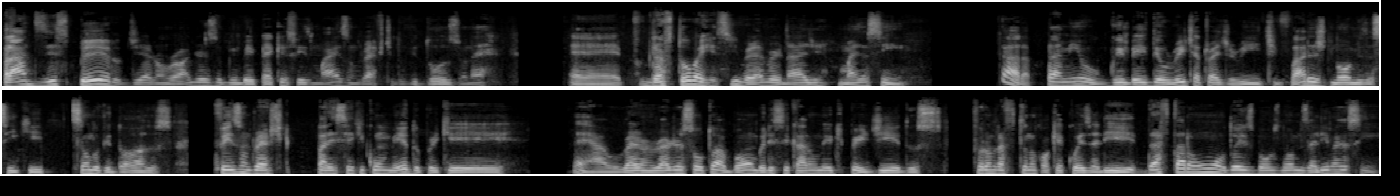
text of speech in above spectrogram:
Para desespero de Aaron Rodgers, o Green Bay Packers fez mais um draft duvidoso, né? É, draftou wide receiver, é verdade, mas assim, cara, para mim o Green Bay deu reach atrás de reach, vários nomes assim que são duvidosos. Fez um draft que parecia que com medo, porque é, o Aaron Rodgers soltou a bomba, eles ficaram meio que perdidos, foram draftando qualquer coisa ali, draftaram um ou dois bons nomes ali, mas assim,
